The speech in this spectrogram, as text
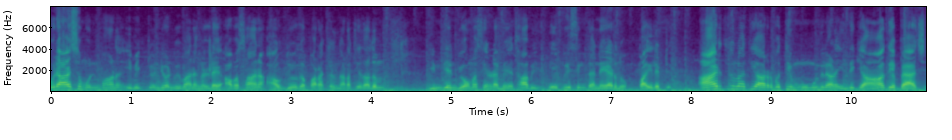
ഒരാഴ്ച മുൻപാണ് ഈ മിഗ് ട്വന്റി വൺ വിമാനങ്ങളുടെ അവസാന ഔദ്യോഗിക പറക്കൽ നടത്തിയത്. അതും ഇന്ത്യൻ വ്യോമസേനയുടെ മേധാവി എ പി സിംഗ് തന്നെയായിരുന്നു പൈലറ്റ്. ആയിരത്തി തൊള്ളായിരത്തി അറുപത്തി മൂന്നിലാണ് ഇന്ത്യയ്ക്ക് ആദ്യ ബാച്ച്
